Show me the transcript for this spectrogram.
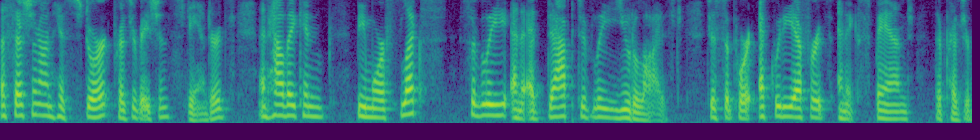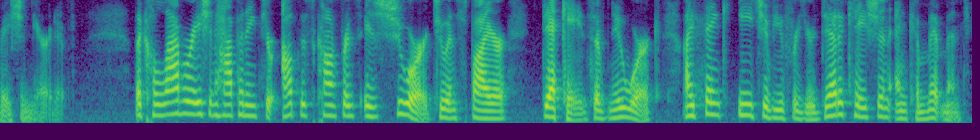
a session on historic preservation standards and how they can be more flexibly and adaptively utilized to support equity efforts and expand the preservation narrative. The collaboration happening throughout this conference is sure to inspire decades of new work. I thank each of you for your dedication and commitment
